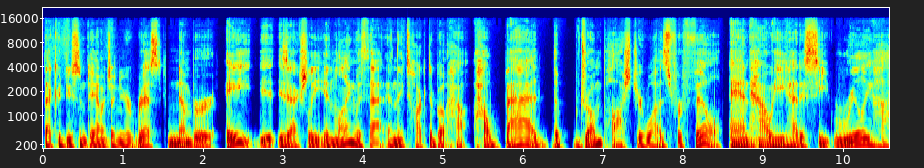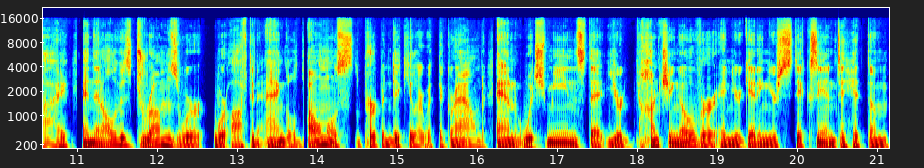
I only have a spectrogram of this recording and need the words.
that could do some damage on your wrist. Number eight is actually in line with that. And they talked about how, how bad the drum posture was for Phil and how he had his seat really high. And then all of his drums were, were often angled almost perpendicular with the ground. And which means that you're hunching over and you're getting your sticks in to hit them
